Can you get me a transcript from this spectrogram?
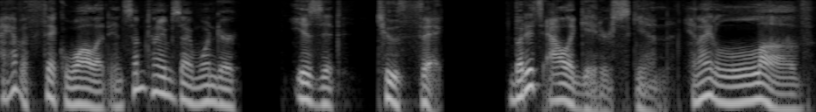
I have a thick wallet, and sometimes I wonder is it too thick? but it's alligator skin. And I love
